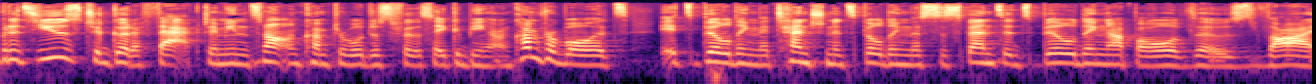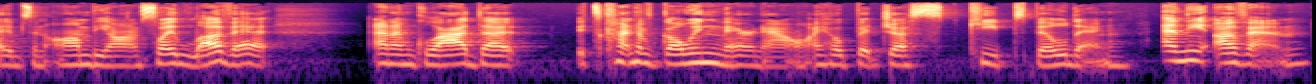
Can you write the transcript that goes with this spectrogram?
but it's used to good effect. I mean, it's not uncomfortable just for the sake of being uncomfortable. It's it's building the tension, it's building the suspense, it's building up all of those vibes and ambiance. So I love it. And I'm glad that it's kind of going there now. I hope it just keeps building. And the oven.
